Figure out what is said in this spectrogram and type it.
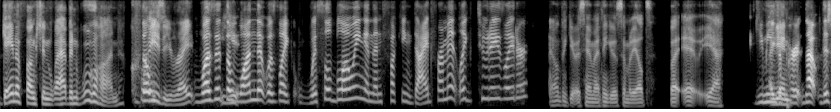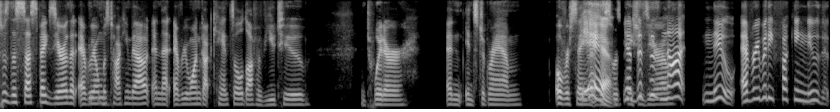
gain of function lab in Wuhan. Crazy, right? Was it the You- one that was like whistleblowing and then fucking died from it like two days later? I don't think it was him. I think it was somebody else. But it, yeah, You mean Again- the per- that this was the suspect zero that everyone was talking about and that everyone got canceled off of YouTube and Twitter and Instagram over saying that Yeah. this was Yeah, this zero? was not new. Everybody fucking knew that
